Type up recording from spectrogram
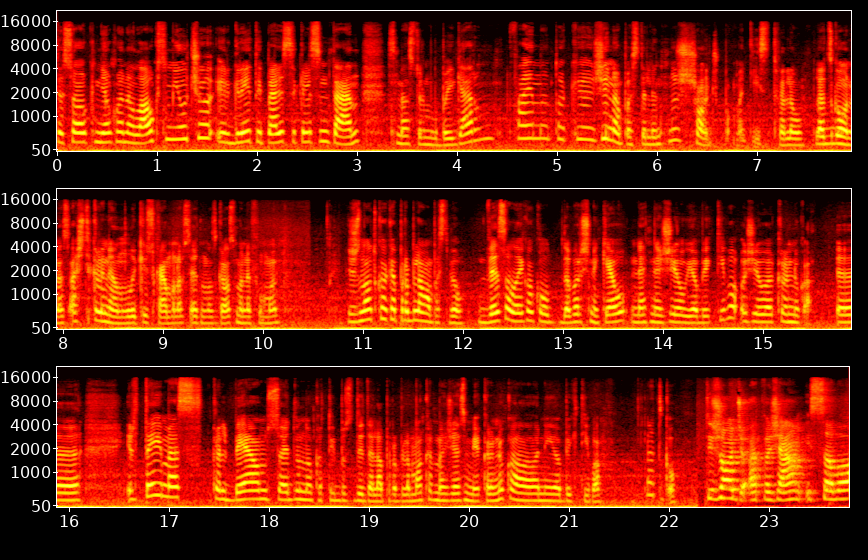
tiesiog nieko nelauksim jaučiu ir greitai persikelsim ten, nes mes turim labai gerą, fainą tokią žinią pasidalinti, nu, žodžiu, pamatysit vėliau. Let's go, nes aš tikrai nenulaikysiu kameros, Edvinas gaus mane filmuoti. Žinot, kokią problemą pastebėjau? Visą laiką, kol dabar šnekėjau, net nežiūrėjau į objektyvą, o žiūrėjau ekraniuką. E, ir tai mes kalbėjom su Edvinu, kad tai bus didelė problema, kad mes žiūrėsim į ekraniuką, o ne į objektyvą. Let's go. Tai žodžiu, atvažiavam į savo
